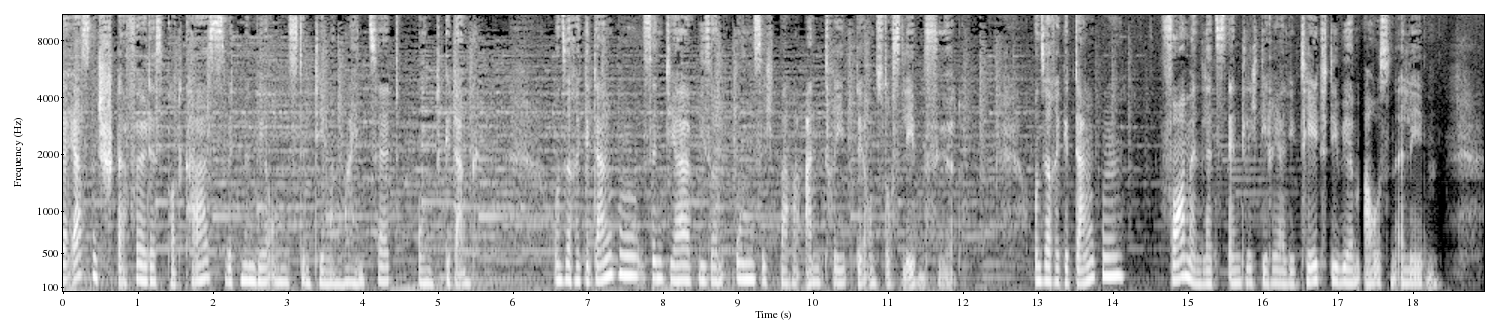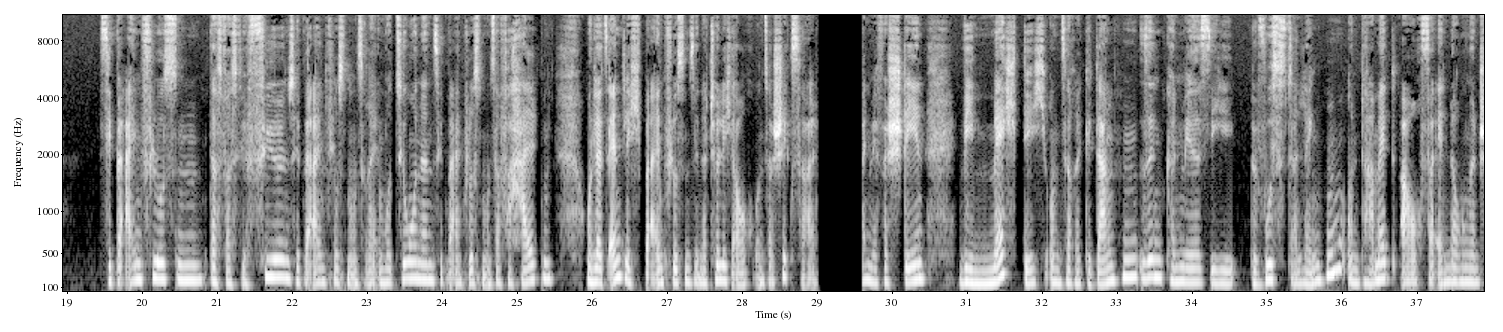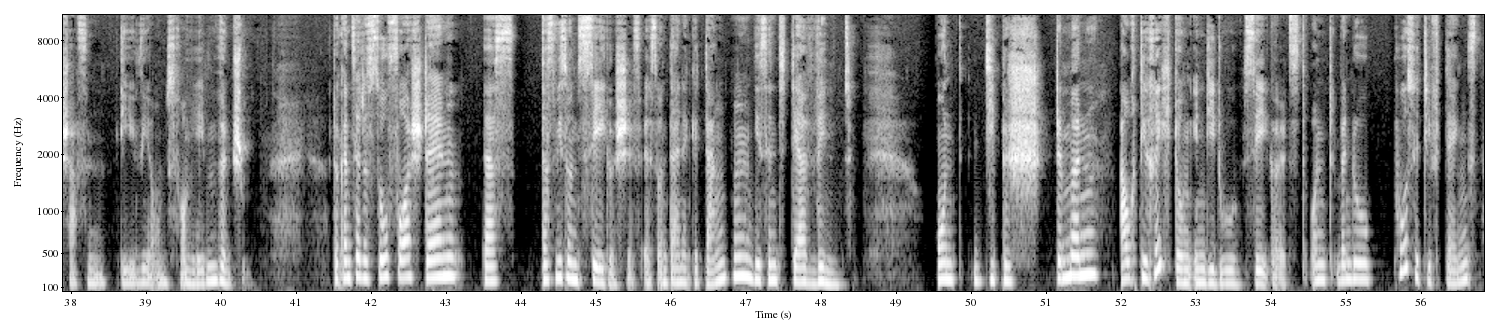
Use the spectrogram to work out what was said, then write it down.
Der ersten Staffel des Podcasts widmen wir uns dem Thema Mindset und Gedanken. Unsere Gedanken sind ja wie so ein unsichtbarer Antrieb, der uns durchs Leben führt. Unsere Gedanken formen letztendlich die Realität, die wir im Außen erleben. Sie beeinflussen das, was wir fühlen, sie beeinflussen unsere Emotionen, sie beeinflussen unser Verhalten und letztendlich beeinflussen sie natürlich auch unser Schicksal. Wenn wir verstehen, wie mächtig unsere Gedanken sind, können wir sie bewusster lenken und damit auch Veränderungen schaffen, die wir uns vom Leben wünschen. Du kannst dir das so vorstellen, dass das wie so ein Segelschiff ist und deine Gedanken, die sind der Wind. Und die bestimmen auch die Richtung, in die du segelst. Und wenn du positiv denkst,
